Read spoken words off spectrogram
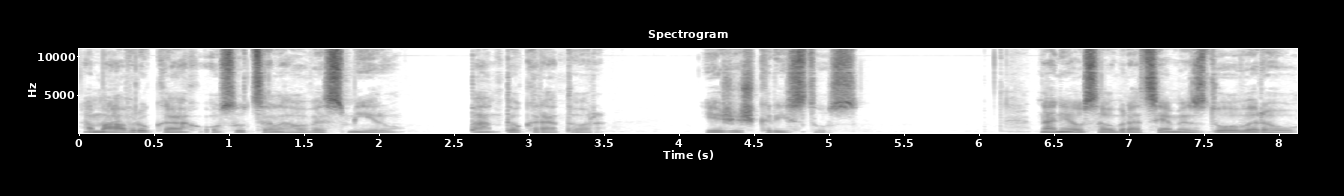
a má v rukách osud celého vesmíru, Pantokrator, Ježiš Kristus. Na neho sa obraciame s dôverou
